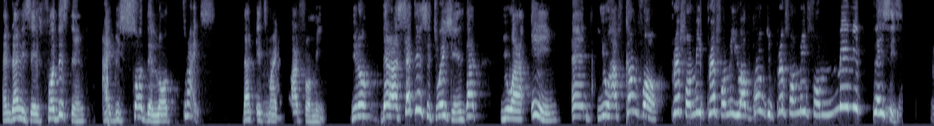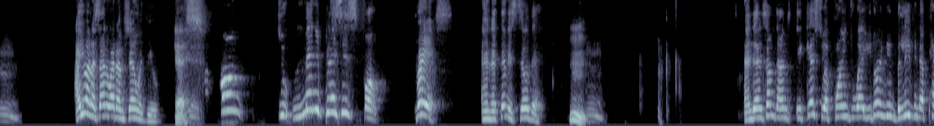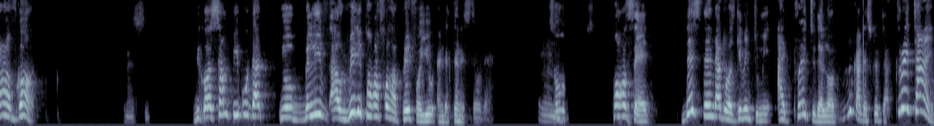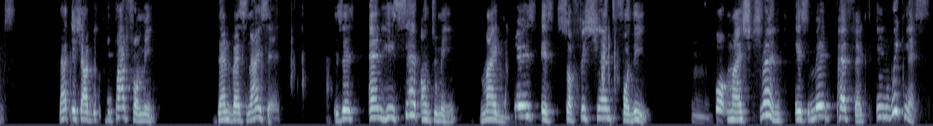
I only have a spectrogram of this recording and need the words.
And then he says, For this thing I besought the Lord thrice, that it might depart from me. You know, there are certain situations that you are in, and you have come for pray for me, pray for me. You have gone to pray for me for many places. Mm. Are you understanding what I'm sharing with you? Yes. Gone to many places for prayers, and the thing is still there. Mm. And then sometimes it gets to a point where you don't even believe in the power of God. Mercy. Because some people that you believe are really powerful have prayed for you, and the thing is still there. Mm. So Paul said, This thing that was given to me, I prayed to the Lord. Look at the scripture three times that it shall be, depart from me. Then verse 9 said, He says, And he said unto me, My Mm. grace is sufficient for thee, Mm. for my strength is made perfect in weakness.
